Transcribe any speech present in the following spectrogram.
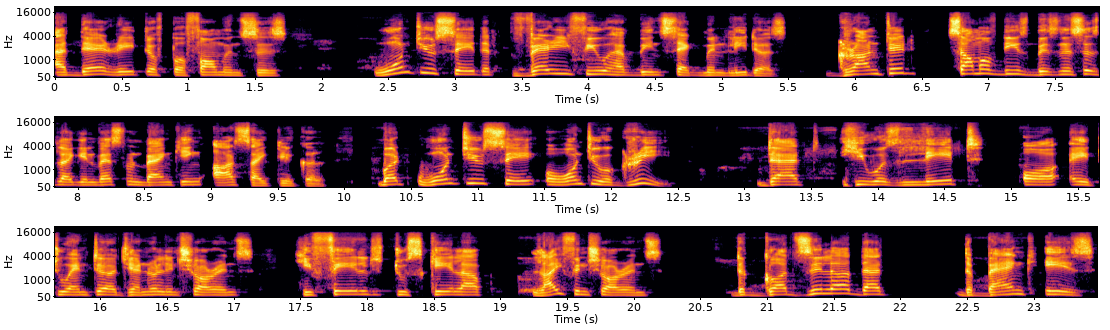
at their rate of performances, won't you say that very few have been segment leaders? Granted, some of these businesses like investment banking are cyclical. But won't you say or won't you agree that he was late or uh, to enter general insurance? He failed to scale up life insurance. The Godzilla that the bank is,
